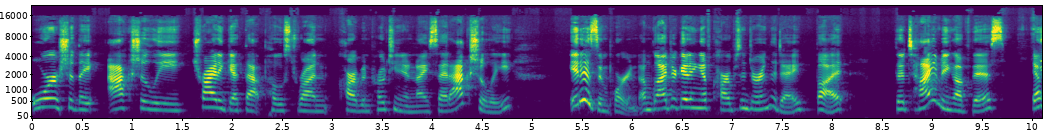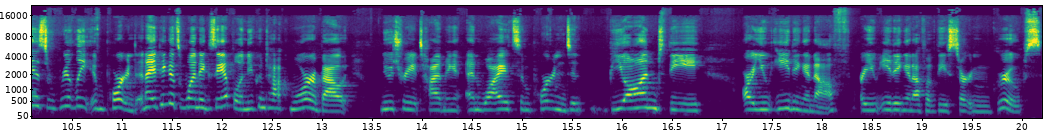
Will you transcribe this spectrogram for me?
or should they actually try to get that post run carb and protein in? And i said actually it is important. I'm glad you're getting enough carbs in during the day but the timing of this yep. is really important. And i think it's one example and you can talk more about nutrient timing and why it's important beyond the are you eating enough? Are you eating enough of these certain groups?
